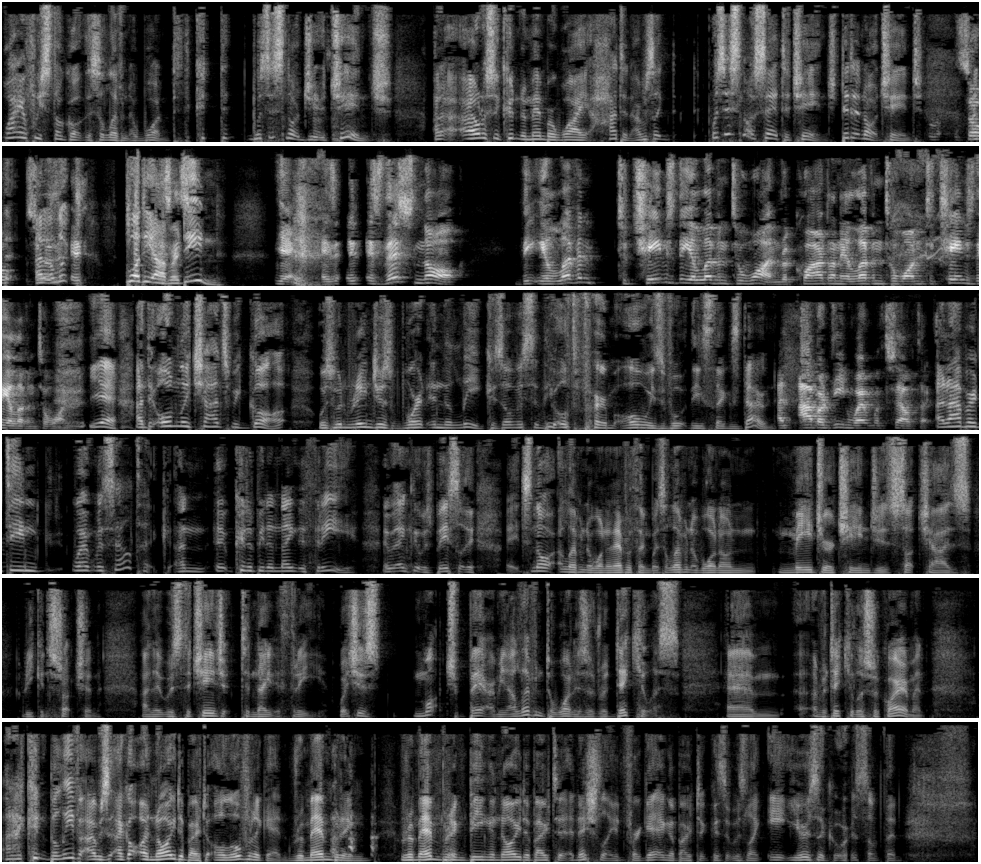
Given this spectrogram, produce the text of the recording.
why have we still got this eleven to one? Did, could, did, was this not due to change? And I, I honestly couldn't remember why it hadn't. I was like, was this not set to change? Did it not change? So, and, so and I looked, is- bloody is this- Aberdeen. yeah, is, is is this not the 11 to change the 11 to 1 required an 11 to 1 to change the 11 to 1. Yeah, and the only chance we got was when Rangers weren't in the league, because obviously the old firm always vote these things down. And Aberdeen went with Celtic. And Aberdeen went with Celtic, and it could have been a 9 to 3. I think it was basically, it's not 11 to 1 on everything, but it's 11 to 1 on major changes such as reconstruction, and it was to change it to 9 to 3, which is much better. I mean, 11 to 1 is a ridiculous, um, a ridiculous requirement. And I couldn't believe it. I was, I got annoyed about it all over again, remembering, remembering being annoyed about it initially and forgetting about it because it was like eight years ago or something.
